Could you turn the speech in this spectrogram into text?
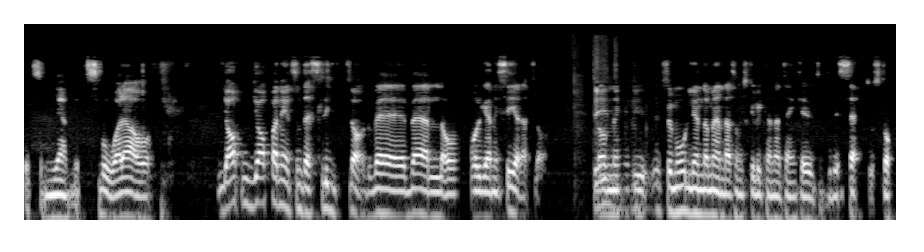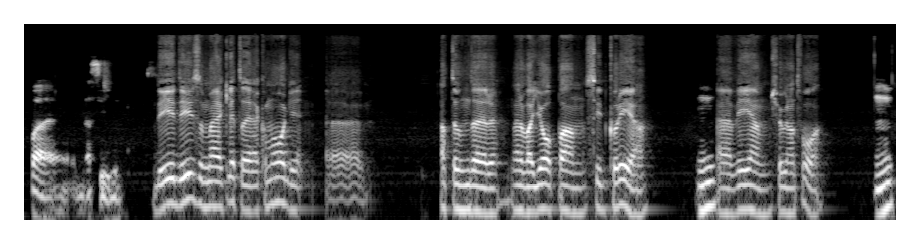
liksom jävligt svåra. Och, ja, Japan är ett sånt där slitlag, väl, väl organiserat lag. Det, De är förmodligen de enda som skulle kunna tänka ut ett recept att stoppa eh, Brasilien. det, är- det är så märkligt. Jag kommer ihåg eh, att under, när det var Japan-Sydkorea, Mm. eh, VM 2002, Mm.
